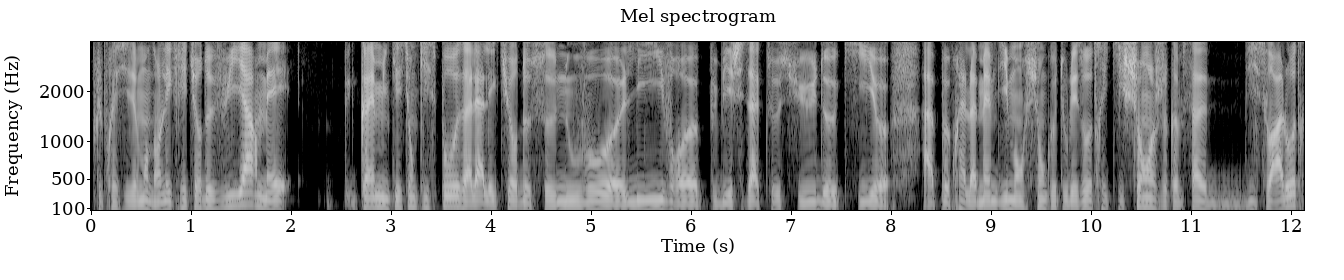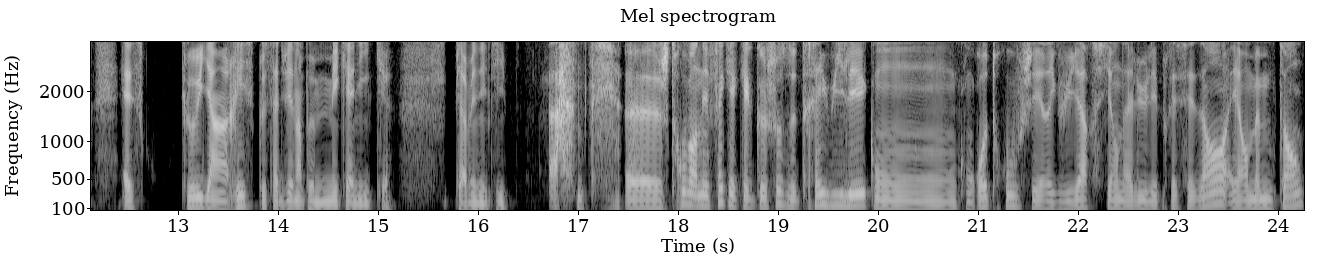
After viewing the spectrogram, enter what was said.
plus précisément dans l'écriture de Vuillard, mais quand même une question qui se pose à la lecture de ce nouveau euh, livre euh, publié chez Actes Sud euh, qui a à peu près la même dimension que tous les autres et qui change comme ça d'histoire à l'autre. Est-ce qu'il y a un risque que ça devienne un peu mécanique Pierre Benetti? Ah, je trouve en effet qu'il y a quelque chose de très huilé qu'on retrouve chez Eric Vuillard si on a lu les précédents, et en même temps,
